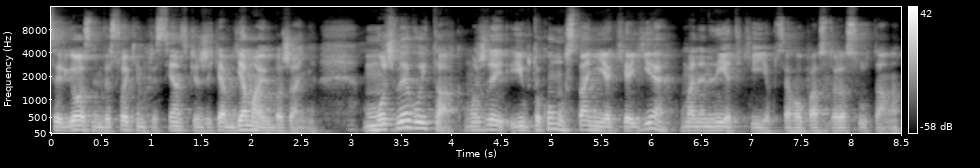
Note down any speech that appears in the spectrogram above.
серйозним, високим християнським життям, я маю бажання. Можливо, і так. Можливо, і в такому стані, як я є, у мене не є такий, як цього пастора Султана.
